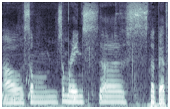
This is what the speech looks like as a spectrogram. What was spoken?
Oh, some some range, uh, it's not bad.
